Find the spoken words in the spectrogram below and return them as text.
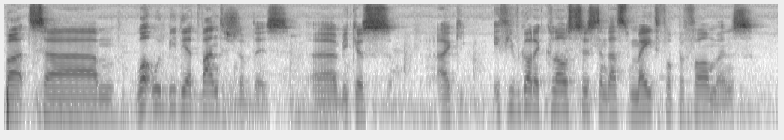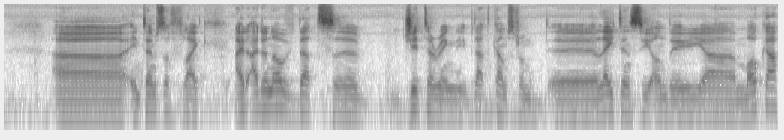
But um, what would be the advantage of this? Uh, because like, if you've got a closed system that's made for performance, uh, in terms of like, I, I don't know if that's uh, jittering, if that comes from uh, latency on the uh, mocap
